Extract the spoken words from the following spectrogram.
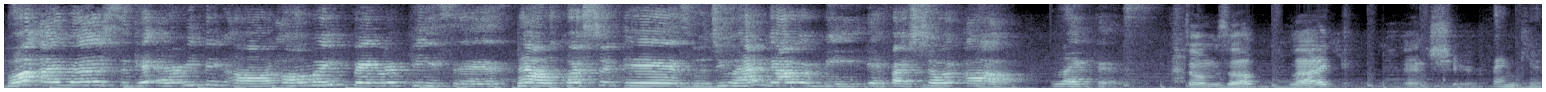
But I managed to get everything on, all my favorite pieces. Now the question is, would you hang out with me if I showed up like this? Thumbs up, like, and share. Thank you.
